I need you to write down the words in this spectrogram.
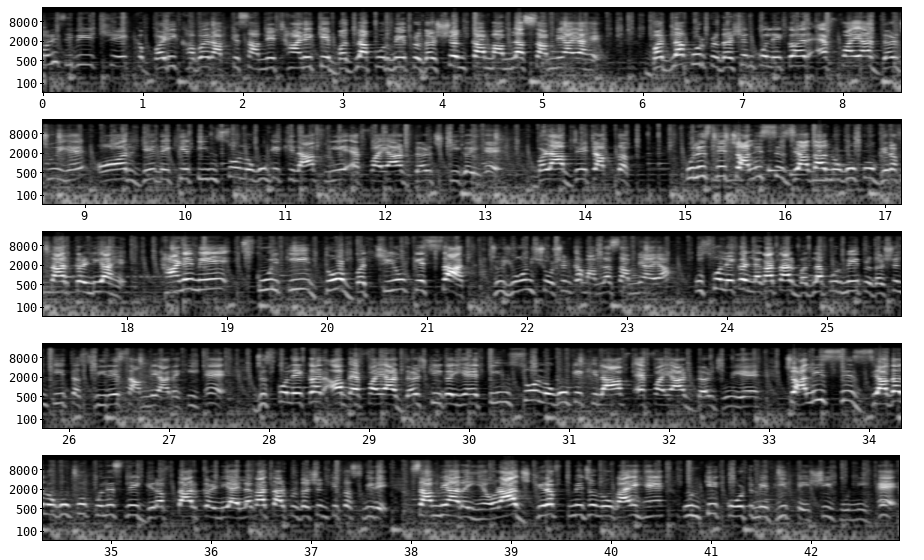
और इसी बीच एक बड़ी खबर आपके सामने। ठाणे के बदलापुर में प्रदर्शन का मामला सामने आया है। बदलापुर प्रदर्शन को लेकर एफआईआर दर्ज हुई है और ये देखिए 300 लोगों के खिलाफ ये एफआईआर दर्ज की गई है। बड़ा अपडेट आप तक। पुलिस ने 40 से ज़्यादा लोगों को गिरफ़्तार कर लिया है। थाने में स्कूल की दो बच्चियों के साथ जो यौन शोषण का मामला सामने आया, उसको लेकर लगातार बदलापुर में प्रदर्शन की तस्वीरें सामने आ रही हैं, जिसको लेकर अब एफआईआर दर्ज की गई है। 300 लोगों के खिलाफ एफआईआर दर्ज हुई है। 40 से ज़्यादा लोगों को पुलिस ने गिरफ़्तार कर लिया है। लगातार प्रदर्शन की तस्वीरें सामने आ रही हैं और आज गिरफ्त में जो लोग आए हैं, उनके कोर्ट में भी पेशी होनी है।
